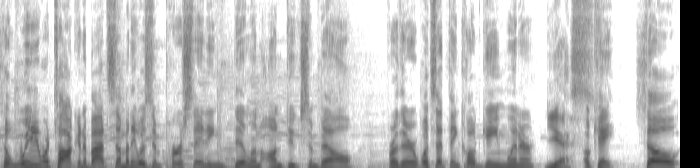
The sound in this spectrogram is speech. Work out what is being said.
So we were talking about somebody was impersonating Dylan on Dukes and Bell for their what's that thing called Game Winner? Yes. Okay, so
